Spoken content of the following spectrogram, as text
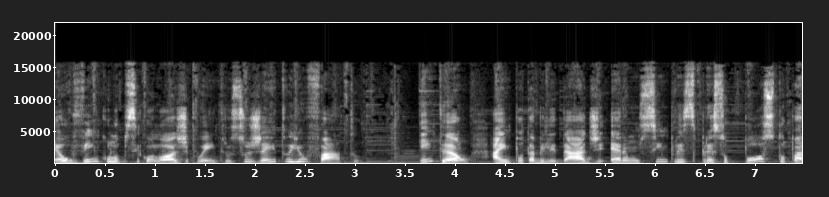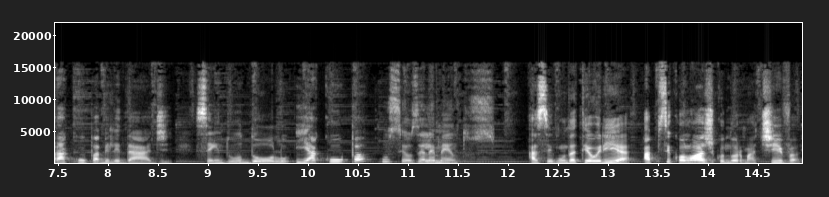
é o vínculo psicológico entre o sujeito e o fato. Então, a imputabilidade era um simples pressuposto para a culpabilidade, sendo o dolo e a culpa os seus elementos. A segunda teoria, a psicológico-normativa,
